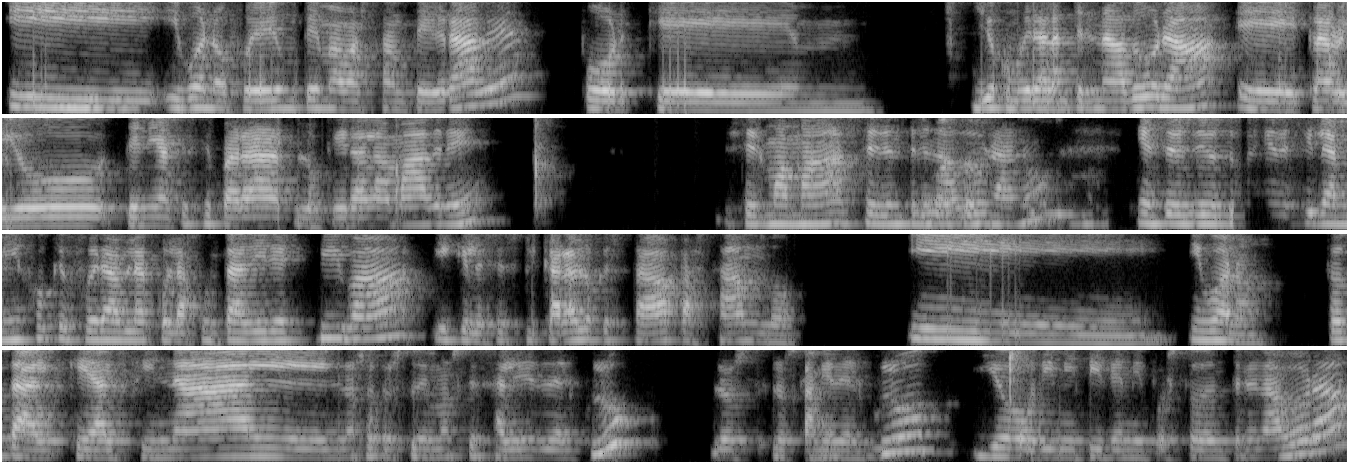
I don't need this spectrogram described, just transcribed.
Y, bueno, fue un tema bastante grave porque mm, yo como era la entrenadora, eh, claro, yo tenía que separar lo que era la madre ser mamá, ser entrenadora, ¿no? Y entonces yo tuve que decirle a mi hijo que fuera a hablar con la junta directiva y que les explicara lo que estaba pasando. Y, bueno, total, que al final nosotros tuvimos que salir del club, los, los cambié del club, yo dimití de mi puesto de entrenadora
